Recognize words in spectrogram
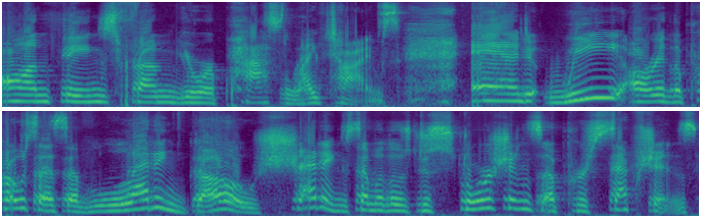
on things from your past lifetimes. And we are in the process of letting go, shedding some of those distortions of perceptions.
